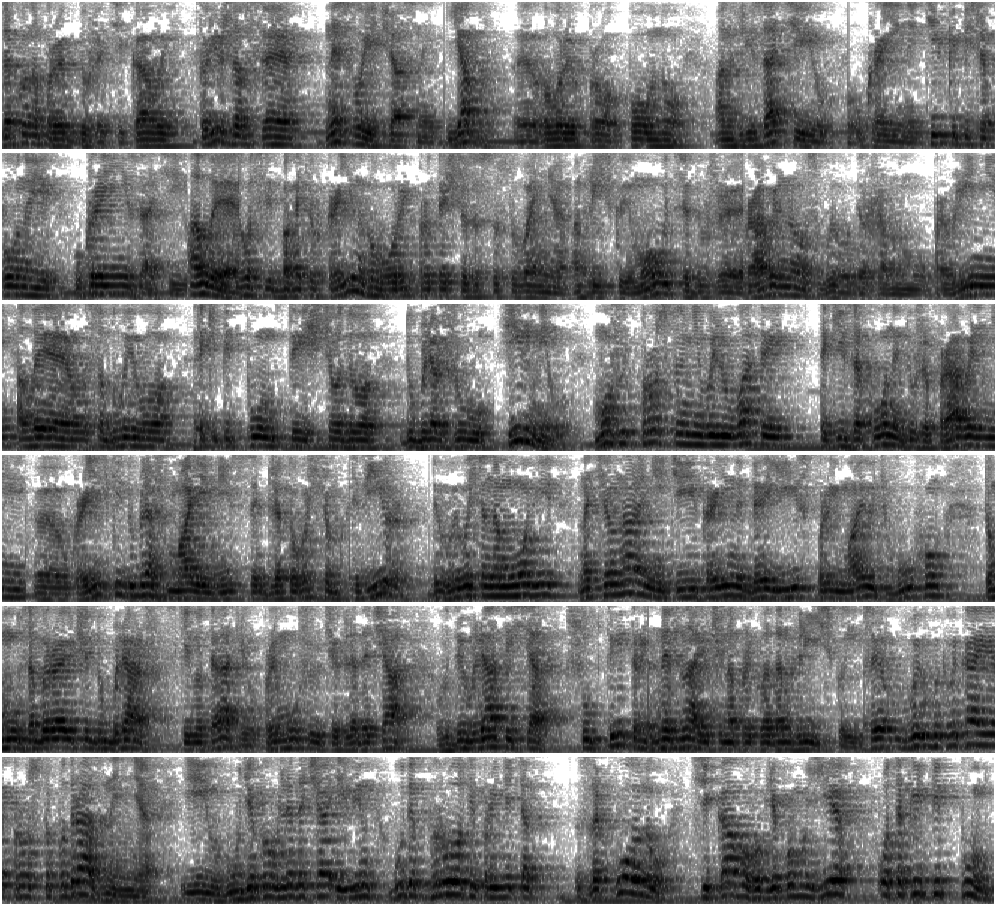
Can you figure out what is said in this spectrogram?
Законопроект дуже цікавий, скоріш за все, не своєчасний. Я б е, говорив про повну англізацію України тільки після повної українізації. Але досвід багатьох країн говорить про те, що застосування англійської мови це дуже правильно, особливо в державному управлінні, але особливо такі підпункти щодо дубляжу фільмів можуть просто нівелювати такі закони дуже правильні. Е, Український дубляж має місце для того, щоб твір дивилося на мові національній тієї країни, де її сприймають вухом. Тому, забираючи дубляж з кінотеатрів, примушуючи глядача вдивлятися субтитри, не знаючи, наприклад, англійської, це ви- викликає просто подразнення і в будь-якого глядача, і він буде проти прийняття закону цікавого, в якому є отакий підпункт.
